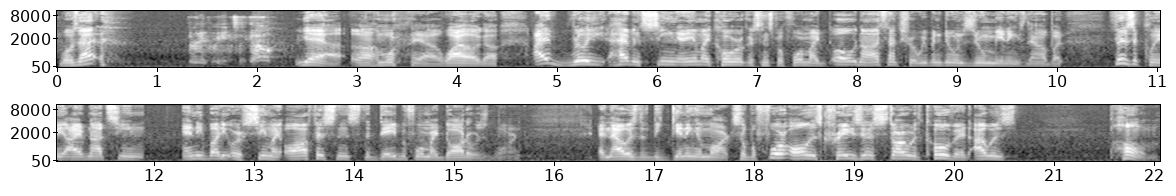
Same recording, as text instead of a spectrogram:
What was that? Three weeks ago? Yeah, uh, more yeah, a while ago. I really haven't seen any of my coworkers since before my. Oh no, that's not true. We've been doing Zoom meetings now, but physically, I have not seen anybody or seen my office since the day before my daughter was born, and that was the beginning of March. So before all this craziness started with COVID, I was home,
